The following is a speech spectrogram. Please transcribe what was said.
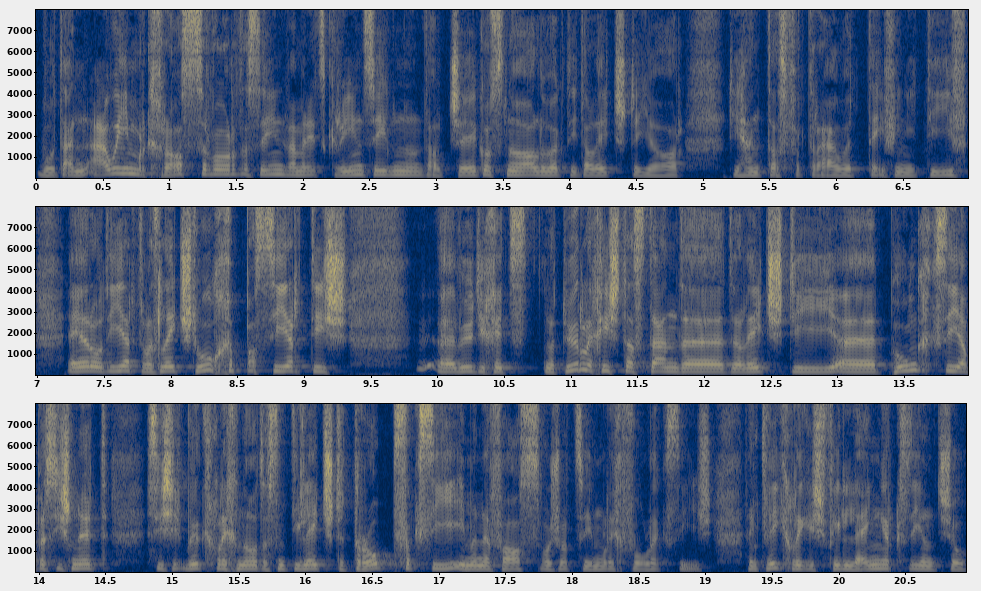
wo dann auch immer krasser geworden sind. Wenn man jetzt Greensill und Alcegos noch anschaut in den letzten Jahren, die haben das Vertrauen definitiv erodiert. Was letzte Woche passiert ist, äh, würde ich jetzt, natürlich ist das dann der, der letzte äh, Punkt gewesen, aber es ist nicht, es ist wirklich noch, das sind die letzten Tropfen gewesen in einem Fass, wo schon ziemlich voll war. Die Entwicklung ist viel länger gewesen und schon,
